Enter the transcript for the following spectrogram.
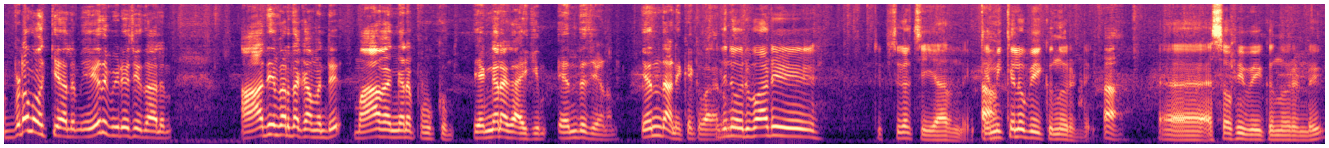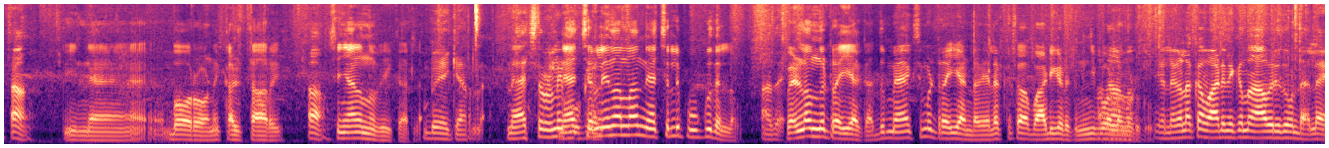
എവിടെ നോക്കിയാലും ഏത് വീഡിയോ ചെയ്താലും ആദ്യം വരുന്ന കമന്റ് മാവ് എങ്ങനെ പൂക്കും എങ്ങനെ കായ്ക്കും എന്ത് ചെയ്യണം? എന്താണ് ഇക്കൊക്കെ പറയുന്നത് ഇതിന് ഒരുപാട് ടിപ്സുകൾ ചെയ്യാറുണ്ട്. കെമിക്കൽ ഉപയോഗിക്കുന്നവരുണ്ട്. എസ് ഒ പി ഉപയോഗിക്കുന്നവരുണ്ട്. പിന്നെ ബോറോണ് കൾട്ടാറ്. പക്ഷെ ഞാനൊന്നും ഉപയോഗിക്കാറില്ല. ഉപയോഗിക്കാറില്ല. നാച്ചുറലി നാച്ചുറലി എന്ന് പറഞ്ഞാൽ നാച്ചുറലി പൂക്കുതല്ലോ. അതെ. വെള്ളം ഒന്ന് ഡ്രൈ ആക്കുക. അത് മാക്സിമം ഡ്രൈ ആണ്ട ഇലക്കൊക്കെ വാടി കിടക്കും. ഇനി വെള്ളം കൊടുക്കും. ഇലകളൊക്കെ വാടി നിൽക്കുന്ന ആ ഒരു ഇതുകൊണ്ടല്ലേ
